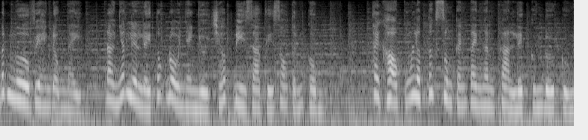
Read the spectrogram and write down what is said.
Bất ngờ vì hành động này, Đằng Nhất liền lấy tốc độ nhanh như chớp đi ra phía sau tấn công. Thạch Hạo cũng lập tức dùng cánh tay ngăn cản lấy cứng đối cứng.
